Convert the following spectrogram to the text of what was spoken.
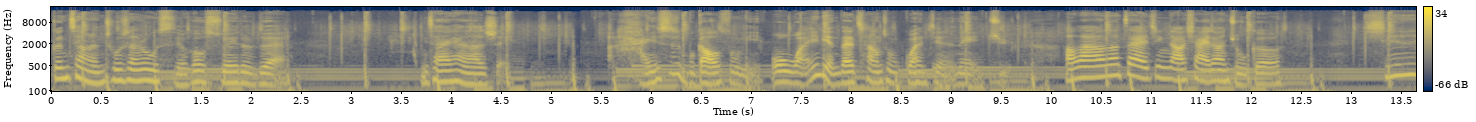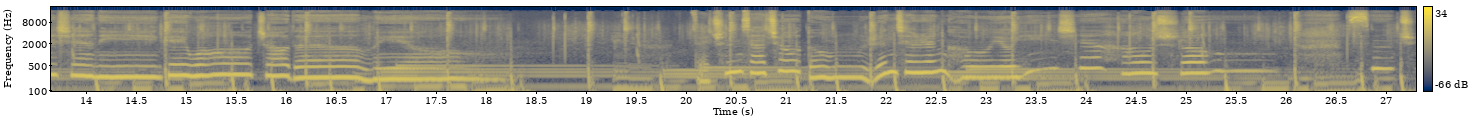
跟这样人出生入死有够衰，对不对？你猜猜看他是谁？还是不告诉你，我晚一点再唱出关键的那一句。好啦，那再进到下一段主歌。谢谢你给我找的理由，在春夏秋冬人前人后有一些好受，死去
